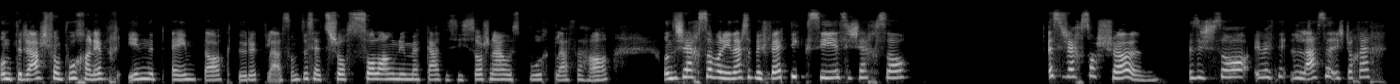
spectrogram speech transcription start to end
Und den Rest vom Buch habe ich einfach innerhalb einem Tag durchgelesen. Und das hat es schon so lange nicht mehr gegeben, dass ich so schnell ein Buch gelesen habe. Und es ist echt so, als ich dann so fertig war, es ist echt so, es ist echt so schön. Es ist so, ich weiß nicht, lesen ist doch echt,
